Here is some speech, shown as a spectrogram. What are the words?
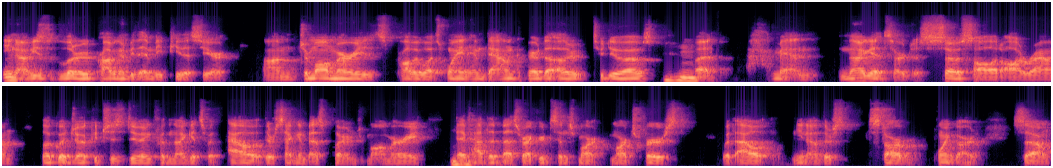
you know, he's literally probably going to be the MVP this year. Um, Jamal Murray is probably what's weighing him down compared to the other two duos. Mm-hmm. But man, Nuggets are just so solid all around. Look what Jokic is doing for the Nuggets without their second best player in Jamal Murray. They've had the best record since March, March 1st without, you know, their star point guard. So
